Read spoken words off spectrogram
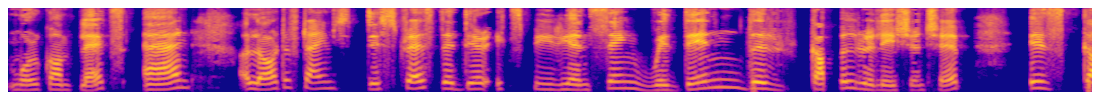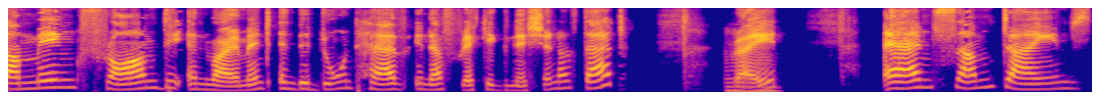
more complex, and a lot of times distress that they're experiencing within the couple relationship is coming from the environment, and they don't have enough recognition of that, right? hmm and sometimes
